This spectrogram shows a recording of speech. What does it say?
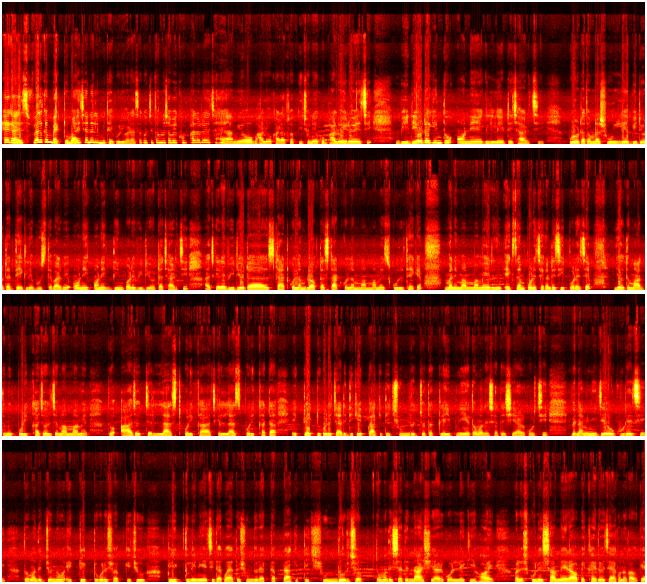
Hey guys welcome back to my channel মিঠাই পরিবার আশা করছি তোমরা সবাই খুব ভালো রয়েছে। হ্যাঁ আমিও ভালো, খারাপ সব কিছু নিয়ে খুব ভালোই রয়েছি। ভিডিওটা কিন্তু অনেক লেটে ছাড়ছি। পুরোটা তোমরা শুনলে, ভিডিওটা দেখলে বুঝতে পারবে। অনেক অনেক দিন পরে ভিডিওটা ছাড়ছি। আজকের এই ভিডিওটা স্টার্ট করলাম, ব্লগটা স্টার্ট করলাম মাম্মামের স্কুল থেকে। মানে মাম্মামের এক্সাম পড়েছে, এখানটায় সিট পড়েছে। যেহেতু মাধ্যমিক পরীক্ষা চলছে মাম্মামের তো আজ হচ্ছে লাস্ট পরীক্ষা। আজকে লাস্ট পরীক্ষাটা একটু একটু করে চারিদিকে প্রাকৃতিক সৌন্দর্যটা ক্লিপ নিয়ে তোমাদের সাথে শেয়ার করছি। ইভেন আমি নিজেও ঘুরেছি, তোমাদের জন্য একটু একটু করে সব কিছু ক্লিপ তুলে নিয়েছি। দেখো এত সুন্দর একটা প্রাকৃতিক সৌন্দর্য। তোমাদের সাথে না শেয়ার করলে কি হয়? বলে, স্কুলের সামনে এরা অপেক্ষায় রয়েছে এখনও কাউকে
